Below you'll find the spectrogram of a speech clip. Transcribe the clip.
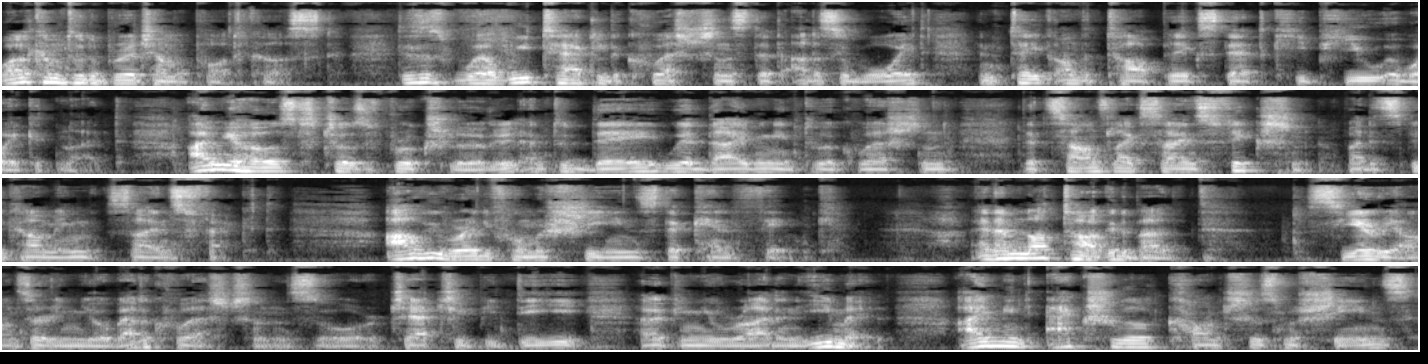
Welcome to the Bridgehammer podcast. This is where we tackle the questions that others avoid and take on the topics that keep you awake at night. I'm your host, Joseph Bruckschlögl, and today we're diving into a question that sounds like science fiction, but it's becoming science fact. Are we ready for machines that can think? And I'm not talking about Siri answering your weather questions or ChatGPT helping you write an email. I mean actual conscious machines,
